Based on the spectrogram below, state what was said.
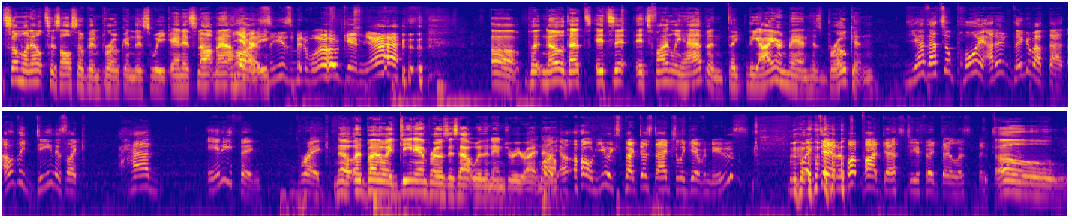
someone else has also been broken this week, and it's not Matt Hardy. yes, he's been woken. Yes. Uh, but no, that's it's it. It's finally happened. The the Iron Man has broken. Yeah, that's a point. I didn't think about that. I don't think Dean has like had anything break. No, uh, by the way, Dean Ambrose is out with an injury right Oh, now. yeah. oh, you expect us to actually give news? Wait, Tanner, what podcast do you think they're listening to? Oh.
